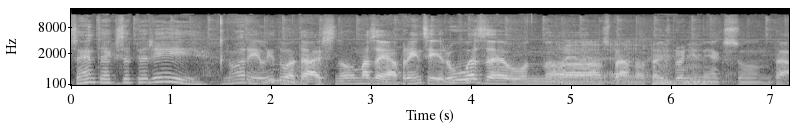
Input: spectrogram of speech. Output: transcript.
Sentexaperī, nu arī lidotājs, nu, mazajā princī Roze un uh, spēnotais bruņinieks un tā.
